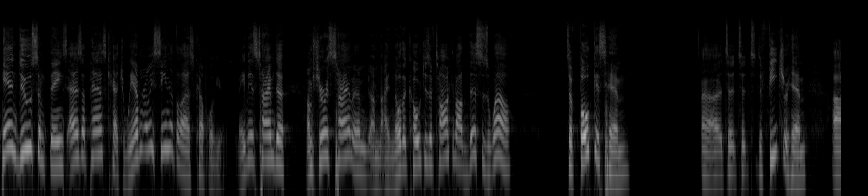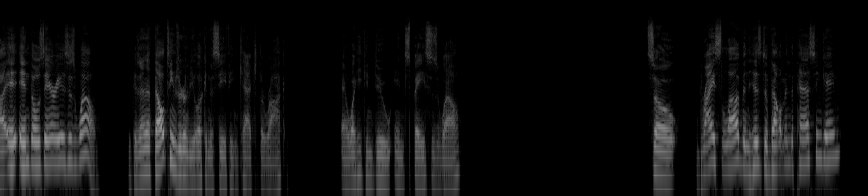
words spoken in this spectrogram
can do some things as a pass catcher. We haven't really seen it the last couple of years. Maybe it's time to, I'm sure it's time, and i know the coaches have talked about this as well, to focus him, uh, to, to, to feature him uh, in, in those areas as well. Because NFL teams are going to be looking to see if he can catch the rock and what he can do in space as well. So Bryce Love and his development in the passing game,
